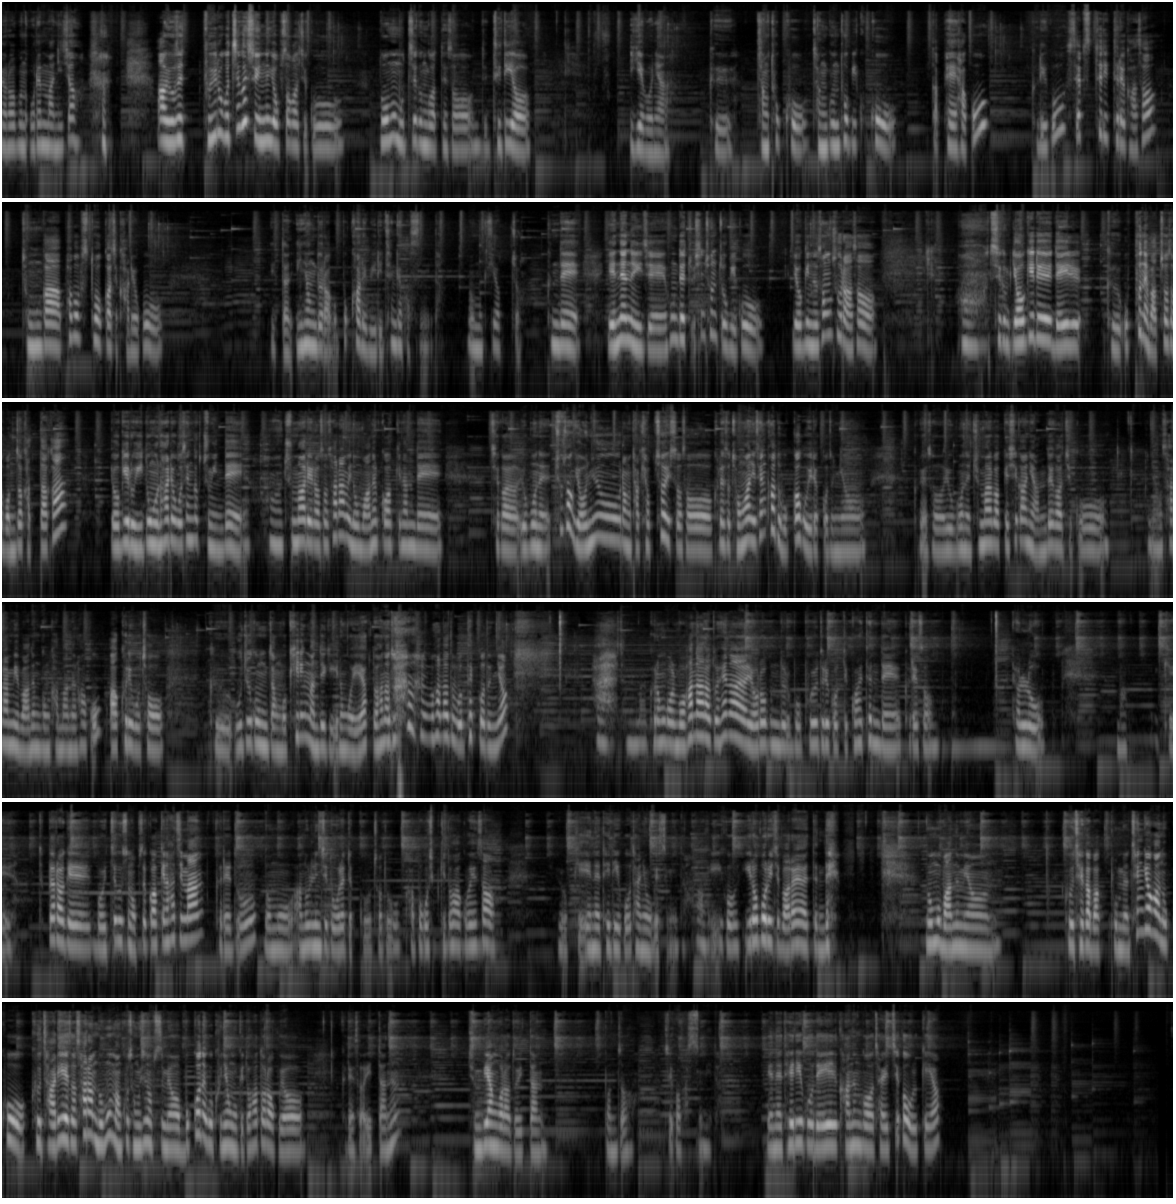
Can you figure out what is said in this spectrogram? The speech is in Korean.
여러분 오랜만이죠? 아 요새 브이로그 찍을 수 있는 게 없어가지고 너무 못 찍은 것 같아서 드디어 이게 뭐냐 그 장토코 장군 토비 코코 카페 하고 그리고 셉스트리트를 가서 종가 팝업 스토어까지 가려고 일단 인형들하고 포카를 미리 챙겨봤습니다. 너무 귀엽죠. 근데 얘네는 이제 홍대 쪽- 신촌 쪽이고 여기는 성수라서 어, 지금 여기를 내일 그 오픈에 맞춰서 먼저 갔다가 여기로 이동을 하려고 생각 중인데 아, 주말이라서 사람이 너무 많을 것 같긴 한데 제가 요번에 추석 연휴랑 다 겹쳐 있어서 그래서 정한이 생카도 못 가고 이랬거든요. 그래서 요번에 주말밖에 시간이 안 돼가지고 그냥 사람이 많은 건 감안을 하고 아 그리고 저 그 우주공장 뭐 키링 만들기 이런 거 예약도 하나도 하나도 못 했거든요. 아 정말 그런 걸 뭐 하나라도 해놔야 여러분들 뭐 보여드릴 것도 있고 할 텐데 그래서 별로 막 이렇게 특별하게 뭘 찍을 수는 없을 것 같긴 하지만 그래도 너무 안 올린 지도 오래됐고 저도 가보고 싶기도 하고 해서 이렇게 얘네 데리고 다녀오겠습니다. 아, 이거 잃어버리지 말아야 할 텐데 너무 많으면 그 제가 막 보면 챙겨가 놓고 그 자리에서 사람 너무 많고 정신 없으면 못 꺼내고 그냥 오기도 하더라고요. 그래서 일단은 준비한 거라도 일단 먼저 찍어봤습니다. 얘네 데리고 내일 가는 거 잘 찍어 올게요.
